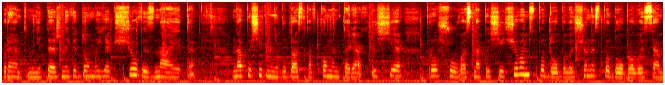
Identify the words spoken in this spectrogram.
Бренд мені теж невідомий. Якщо ви знаєте, напишіть мені, будь ласка, в коментарях. І ще прошу вас, напишіть, що вам сподобалось, що не сподобалося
